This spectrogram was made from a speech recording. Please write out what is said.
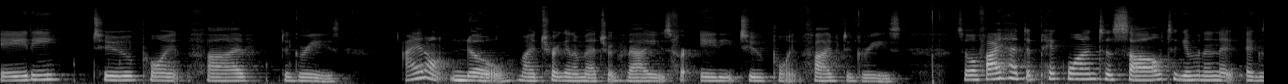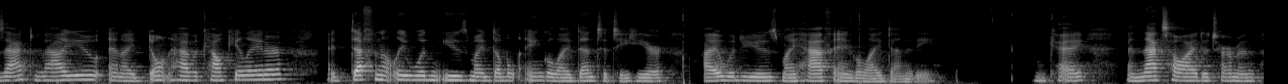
82.5 degrees. I don't know my trigonometric values for 82.5 degrees. So if I had to pick one to solve to give it an exact value and I don't have a calculator, I definitely wouldn't use my double angle identity here. I would use my half angle identity. Okay, and that's how I determine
